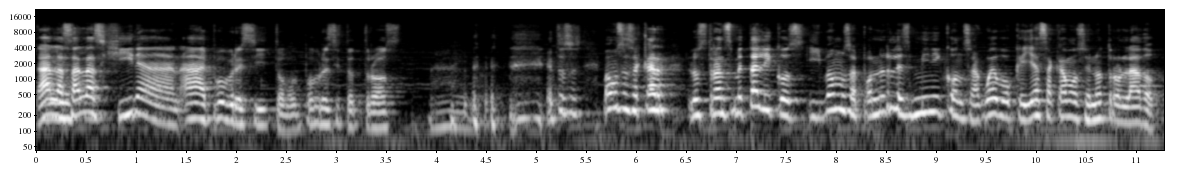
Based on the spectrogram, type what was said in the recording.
Ah, las alas giran. Ay, pobrecito, pobrecito Trost. Entonces, vamos a sacar los transmetálicos y vamos a ponerles minicons a huevo que ya sacamos en otro lado.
